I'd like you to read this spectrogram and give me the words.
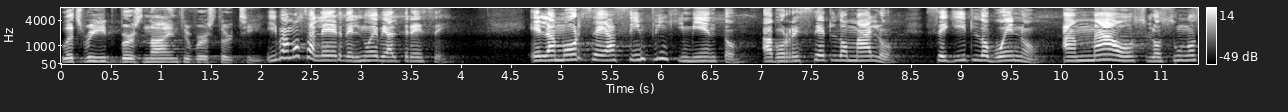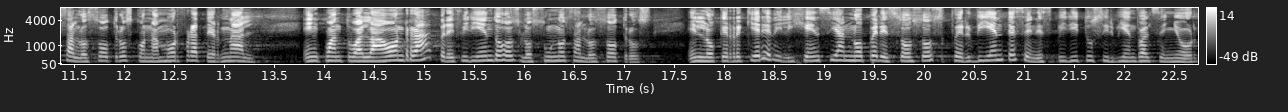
Let's read verse 9 through verse 13. Y vamos a leer del 9 al 13. El amor sea sin fingimiento, aborreced lo malo, seguid lo bueno, amaos los unos a los otros con amor fraternal. En cuanto a la honra, prefiriéndoos los unos a los otros. En lo que requiere diligencia, no perezosos, fervientes en espíritu sirviendo al Señor,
